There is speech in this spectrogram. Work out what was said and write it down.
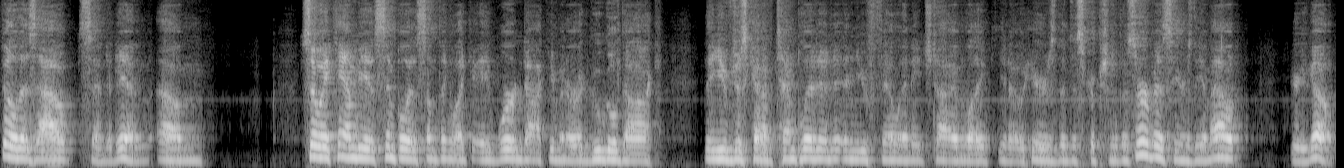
fill this out, send it in. Um, so it can be as simple as something like a Word document or a Google Doc that you've just kind of templated and you fill in each time like, you know, here's the description of the service, here's the amount, here you go.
